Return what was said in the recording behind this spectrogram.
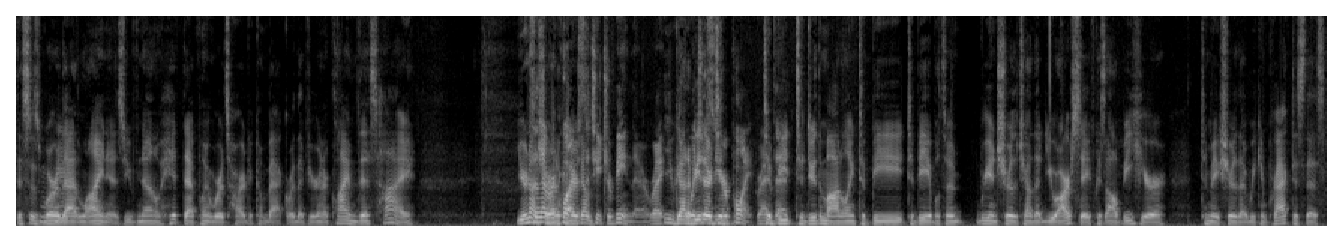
this is where mm-hmm. that line is. You've now hit that point where it's hard to come back, or that if you're going to climb this high, you're not So sure that requires the teacher being there, right? You got to be Which there is to your point, right? To be That- to do the modeling, to be to be able to reassure the child that you are safe because I'll be here to make sure that we can practice this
